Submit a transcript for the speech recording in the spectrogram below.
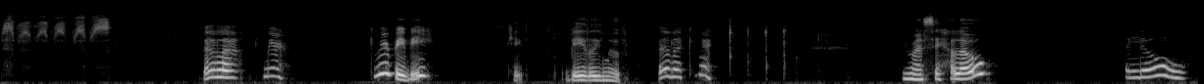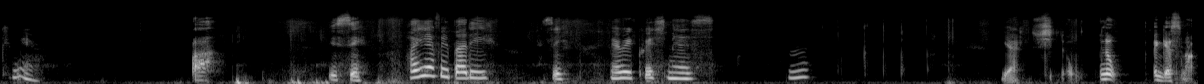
psst, psst, Bella, come here, come here, baby. Okay, Bailey, move. Bella, come here. You want to say hello? Hello, come here. Ah, you say hi, everybody. Say Merry Christmas. Hmm? Yeah, she, no, no, I guess not.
